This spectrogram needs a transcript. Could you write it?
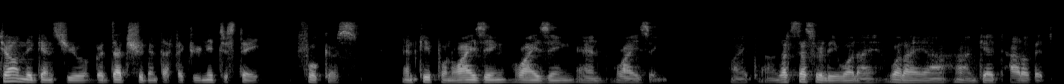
turned against you, but that shouldn't affect you. You need to stay focused and keep on rising, rising, and rising. Right. Uh, that's that's really what I what I uh, uh, get out of it.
